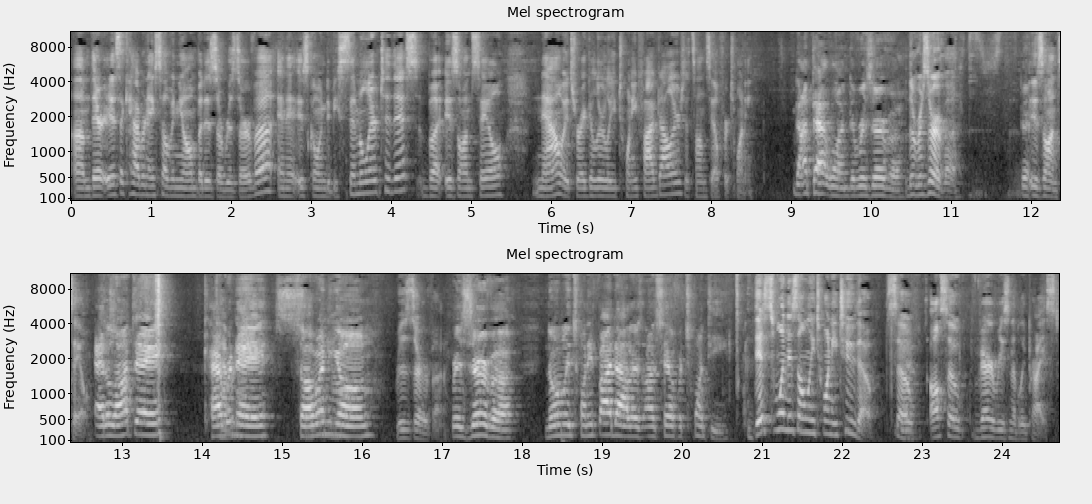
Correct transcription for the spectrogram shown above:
Um, there is a Cabernet Sauvignon, but is a Reserva, and it is going to be similar to this, but is on sale now. It's regularly $25. It's on sale for 20 Not that one. The Reserva. The Reserva The- is on sale. Adelante, Cabernet, Sauvignon, Reserva. Reserva. Normally twenty five dollars on sale for twenty. This one is only 22 though, so Yeah. also very reasonably priced.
